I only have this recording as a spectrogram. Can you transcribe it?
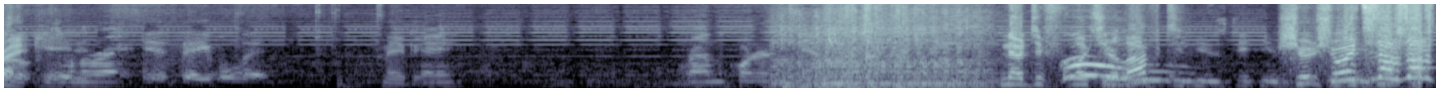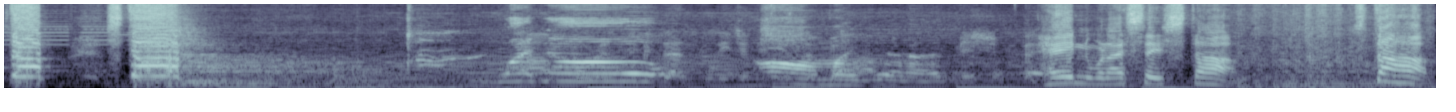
right? On the right. Disable it. Maybe. Okay. Around the corner. Down. Now, def- what's your left? Defuse, defuse, Shoot, defuse. shoot, stop, stop, stop! Stop! What? No! Oh my god. Hayden, when I say stop, stop!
